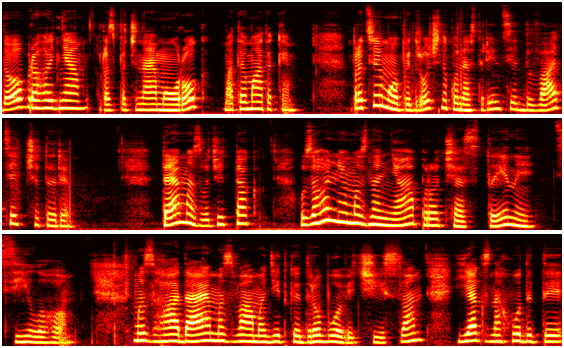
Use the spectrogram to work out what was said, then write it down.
Доброго дня! Розпочинаємо урок математики. Працюємо у підручнику на сторінці 24. Тема звучить так: узагальнюємо знання про частини цілого. Ми згадаємо з вами, дітки, дробові числа, як знаходити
